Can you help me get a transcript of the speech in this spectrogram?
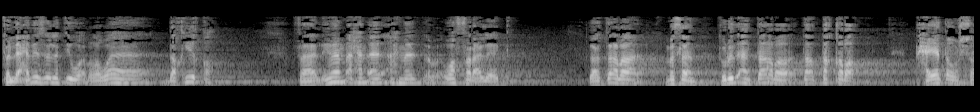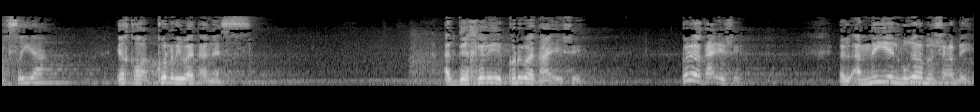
فالأحاديث التي رواها دقيقة. فالإمام أحمد وفر عليك. لو ترى مثلا تريد أن تقرأ تقرأ حياته الشخصية اقرأ كل رواية أنس. الداخلية رواية عائشة. رواية عائشة. الأمنية المغيرة بن شعبة؟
